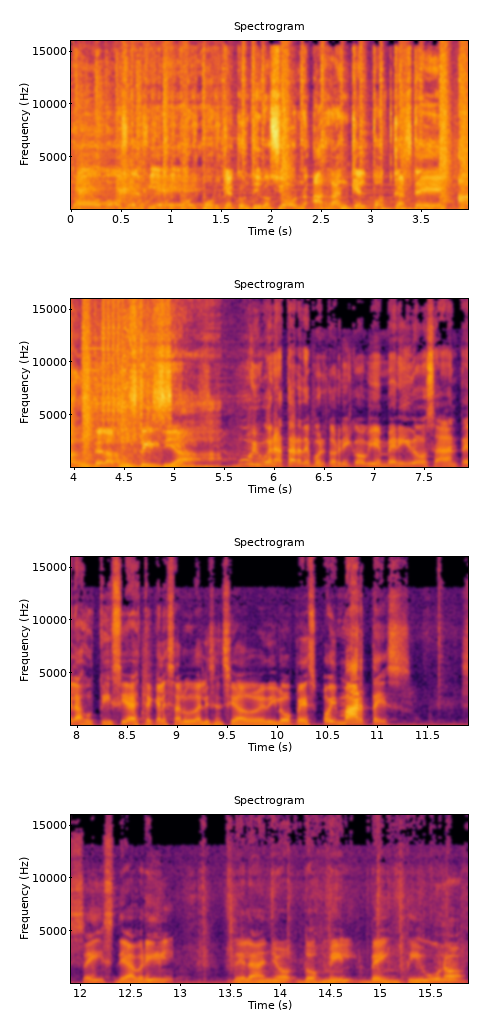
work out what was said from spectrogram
Todos de pie, porque a continuación arranca el podcast de Ante la Justicia. Muy buenas tardes, Puerto Rico. Bienvenidos a Ante la Justicia. Este que les saluda el licenciado Eddie López. Hoy martes 6 de abril del año 2021.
